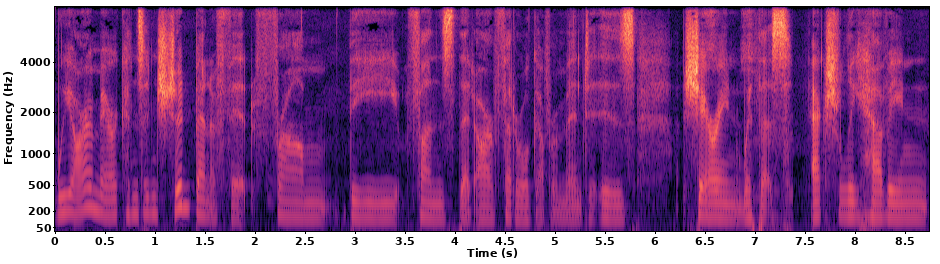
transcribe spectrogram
we are Americans and should benefit from the funds that our federal government is sharing with us. Actually, having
